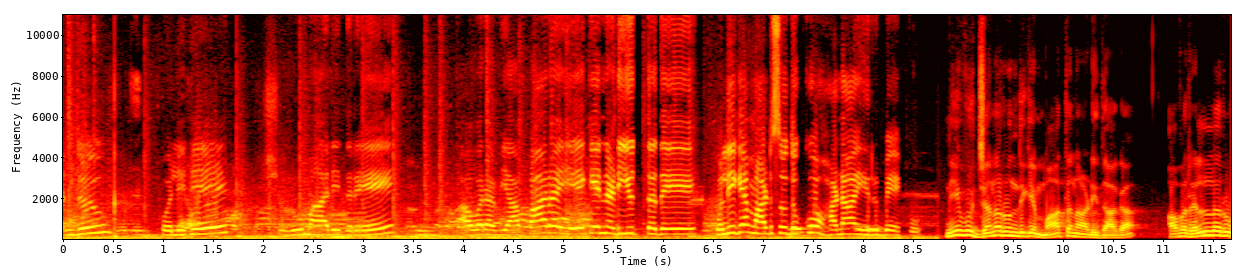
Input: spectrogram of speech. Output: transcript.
ಎಂದು ಹೊಲಿಗೆ ಶುರು ಮಾಡಿದರೆ ಅವರ ವ್ಯಾಪಾರ ಹೇಗೆ ನಡೆಯುತ್ತದೆ? ಹೊಲಿಗೆ ಮಾಡಿಸೋದಕ್ಕೂ ಹಣ ಇರಬೇಕು. ನೀವು ಜನರೊಂದಿಗೆ ಮಾತನಾಡಿದಾಗ ಅವರೆಲ್ಲರೂ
